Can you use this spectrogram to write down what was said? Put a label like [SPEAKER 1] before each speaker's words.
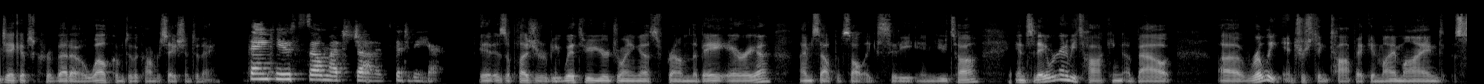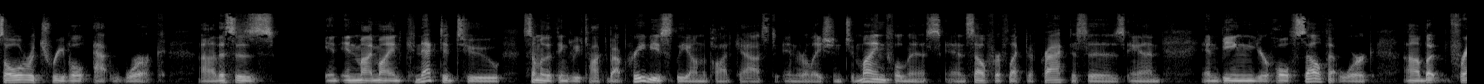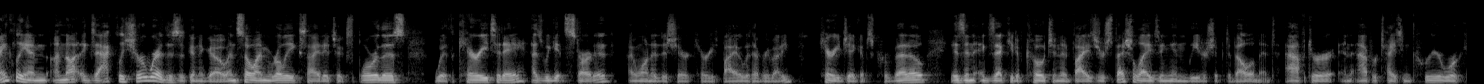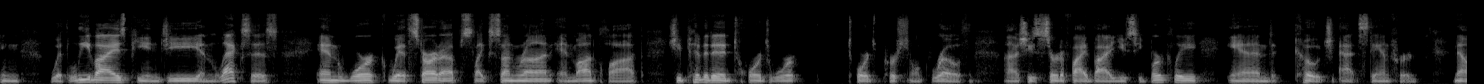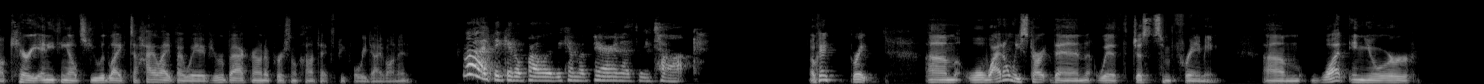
[SPEAKER 1] Jacobs Crovetto, welcome to the conversation today.
[SPEAKER 2] Thank you so much, John. It's good to be here.
[SPEAKER 1] It is a pleasure to be with you. You're joining us from the Bay Area. I'm south of Salt Lake City in Utah. And today we're going to be talking about a really interesting topic in my mind soul retrieval at work. Uh, this is in, in my mind connected to some of the things we've talked about previously on the podcast in relation to mindfulness and self-reflective practices and and being your whole self at work. Uh, but frankly i'm i'm not exactly sure where this is going to go. And so i'm really excited to explore this with Cari today. As we get started i wanted to share Cari's bio with everybody. Cari jacobs Crovetto is an executive coach and advisor specializing in leadership development. After an advertising career working with levi's p&g and lexus and work with startups like Sunrun and ModCloth. She pivoted towards work towards personal growth. Uh, she's certified by UC Berkeley and coach at Stanford. Now, Cari, anything else you would like to highlight by way of your background or personal context before we dive on in?
[SPEAKER 2] Well, I think it'll probably become apparent as we talk.
[SPEAKER 1] Okay, great. Um, well, why don't we start then with just some framing? Um, what, in your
